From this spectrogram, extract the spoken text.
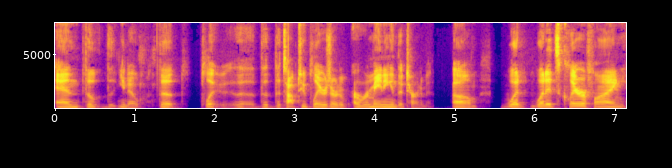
and the, the you know the, play, the the top two players are are remaining in the tournament. Um, what what it's clarifying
